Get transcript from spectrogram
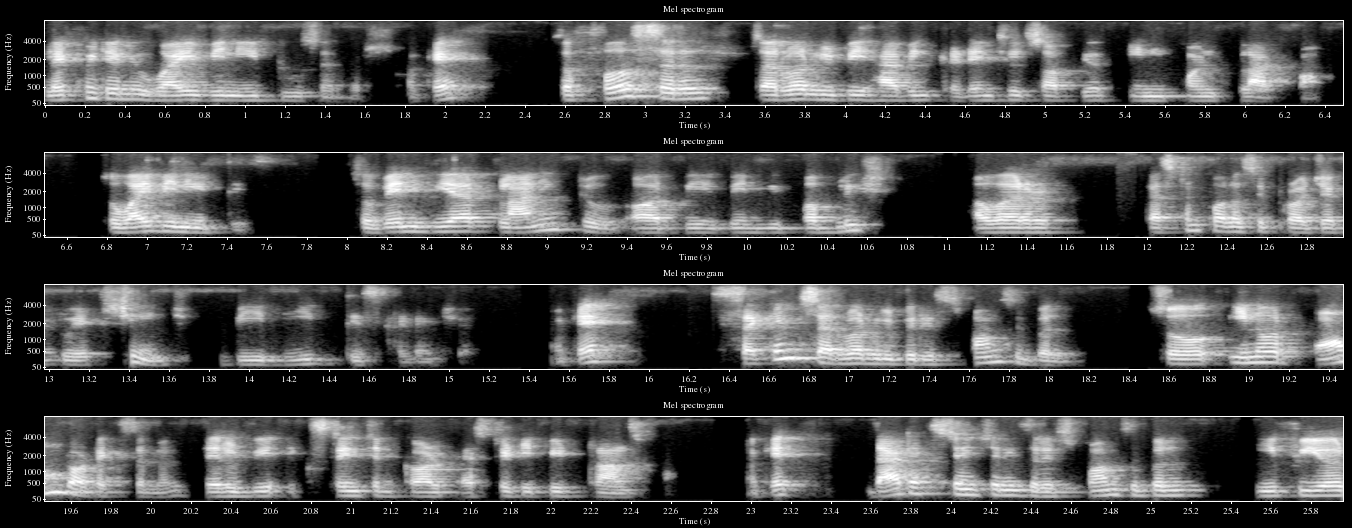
Let me tell you why we need two servers. Okay, so first server, server will be having credentials of your AnyPoint platform. So why we need this? So when we are planning to, or we, when we publish our custom policy project to exchange, we need this credential. Okay. Second server will be responsible so in our pom.xml, there will be extension called HTTP transform. Okay, that extension is responsible if your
